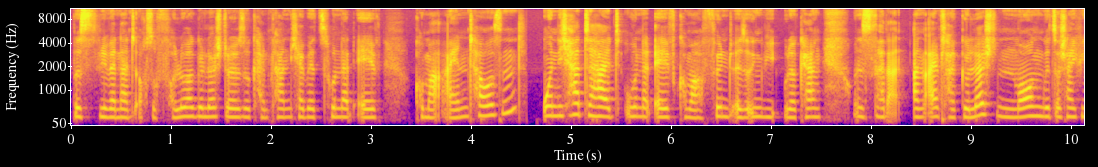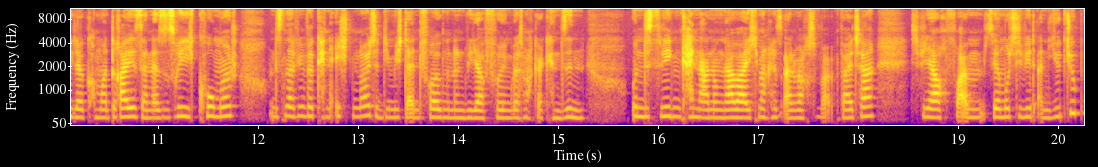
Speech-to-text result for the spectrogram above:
Bis wir werden halt auch so Follower gelöscht oder so, kein Plan. Ich habe jetzt 111,1000 und ich hatte halt 111,5, also irgendwie, oder keine Ahnung, und es hat an einem Tag gelöscht und morgen wird es wahrscheinlich wieder 0,3 sein. Also es ist richtig komisch und es sind auf jeden Fall keine echten Leute, die mich dann folgen und dann wieder folgen, weil das macht gar keinen Sinn. Und deswegen, keine Ahnung, aber ich mache jetzt einfach so weiter. Ich bin ja auch vor allem sehr motiviert an YouTube,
